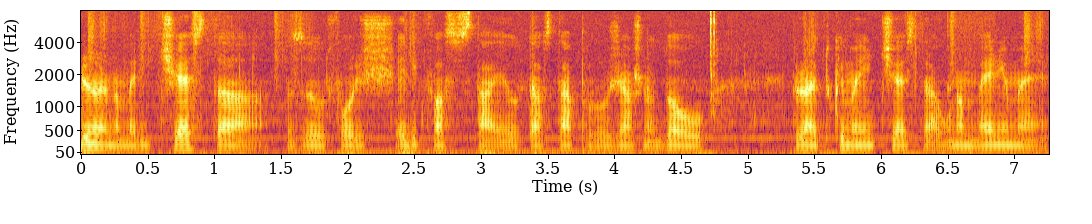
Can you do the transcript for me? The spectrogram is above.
Пример, намери честа, за да отвориш еди каква си стая, от тази стая продължаваш надолу. Пример, тук има един чест, трябва да го намериме.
